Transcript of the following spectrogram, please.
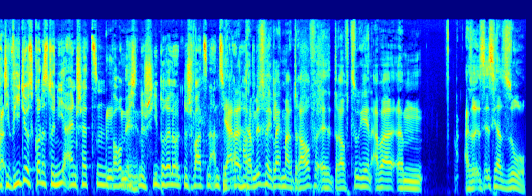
auch die Videos konntest du nie einschätzen, warum ich eine Skibrille und einen schwarzen Anzug Ja, da, da müssen wir gleich mal drauf, äh, drauf zugehen. Aber ähm, also es ist ja so.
